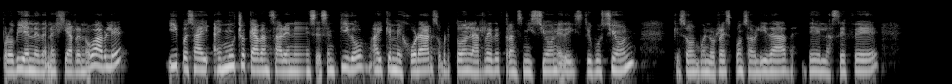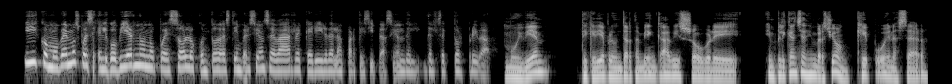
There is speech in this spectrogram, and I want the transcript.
proviene de energía renovable y pues hay, hay mucho que avanzar en ese sentido. Hay que mejorar sobre todo en la red de transmisión y de distribución, que son, bueno, responsabilidad de la CFE. Y como vemos, pues el gobierno no puede solo con toda esta inversión, se va a requerir de la participación del, del sector privado. Muy bien, te quería preguntar también, Gaby, sobre implicancias de inversión. ¿Qué pueden hacer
